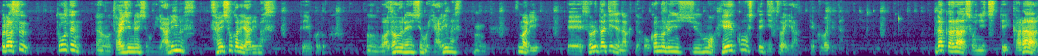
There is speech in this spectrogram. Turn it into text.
プラス、当然、あの対人練習もやります。最初からやりますっていうこと。うん、技の練習もやります。うん、つまり、えーそれだけじゃなくて他の練習も並行して実はやっていくわけだ。だから初日から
